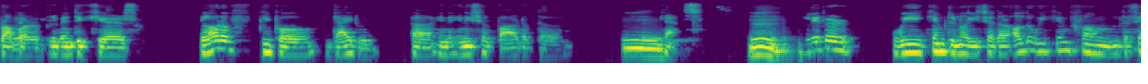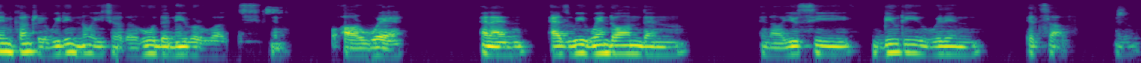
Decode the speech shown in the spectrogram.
proper preventive cares a lot of people died with, uh, in the initial part of the Mm, camps. mm, Later, we came to know each other. Although we came from the same country, we didn't know each other, who the neighbor was, you know, or where. And then as we went on, then you know you see beauty within itself, you know,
